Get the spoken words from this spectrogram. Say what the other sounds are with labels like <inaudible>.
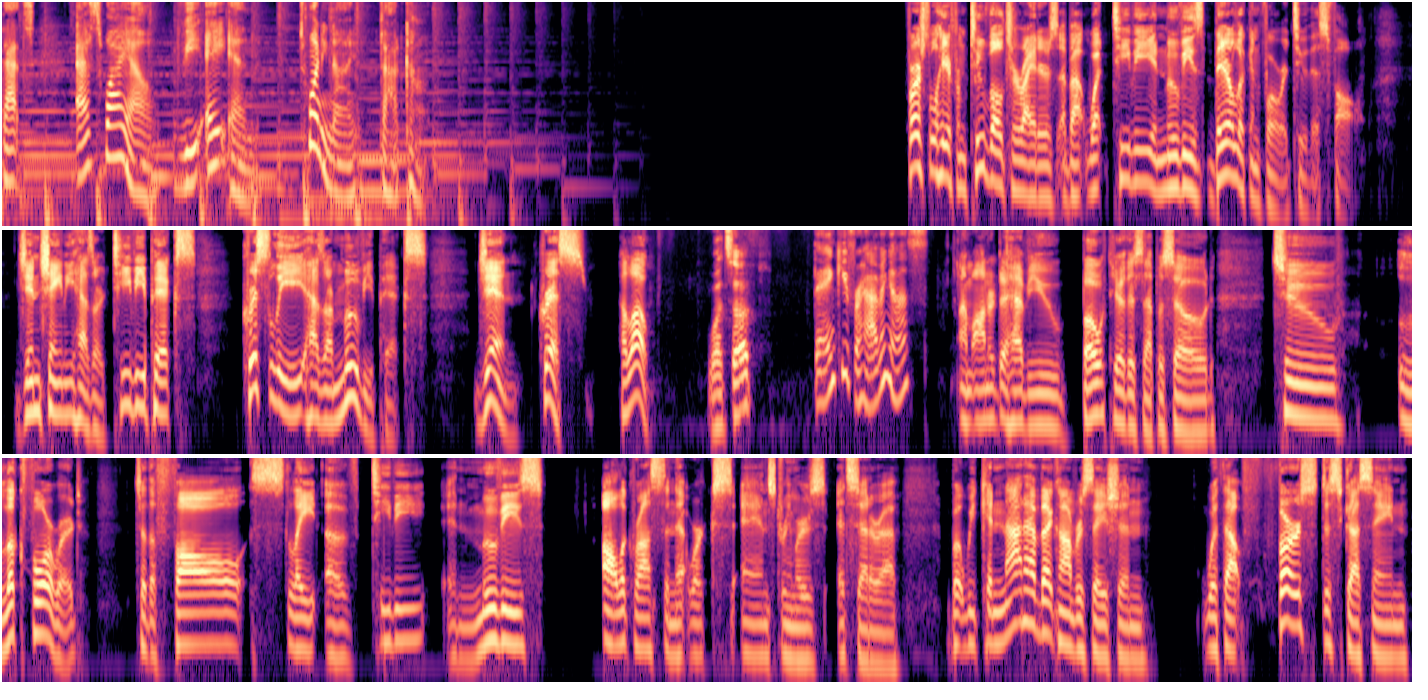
That's S Y L V A N 29.com. First, we'll hear from two Vulture writers about what TV and movies they're looking forward to this fall. Jen Chaney has our TV picks. Chris Lee has our movie picks. Jen, Chris, hello. What's up? Thank you for having us. I'm honored to have you both here this episode to look forward to the fall slate of TV and movies all across the networks and streamers, etc. But we cannot have that conversation without first discussing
